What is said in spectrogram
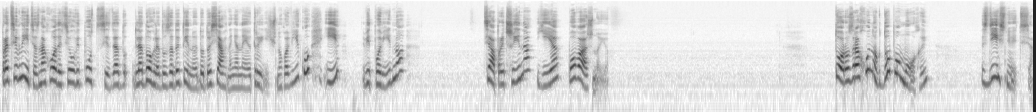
працівниця знаходиться у відпустці для- для догляду за дитиною до досягнення нею трирічного віку, і, відповідно, ця причина є поважною. То розрахунок допомоги здійснюється,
